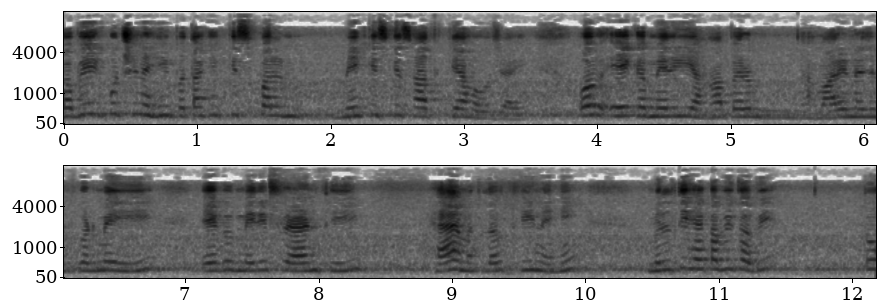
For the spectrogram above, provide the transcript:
कभी कुछ नहीं पता कि किस पल में किसके साथ क्या हो जाए। और एक मेरी यहाँ पर, हमारे नजफगढ़ में ही एक मेरी फ्रेंड थी, है मतलब थी नहीं, मिलती है कभी कभी तो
